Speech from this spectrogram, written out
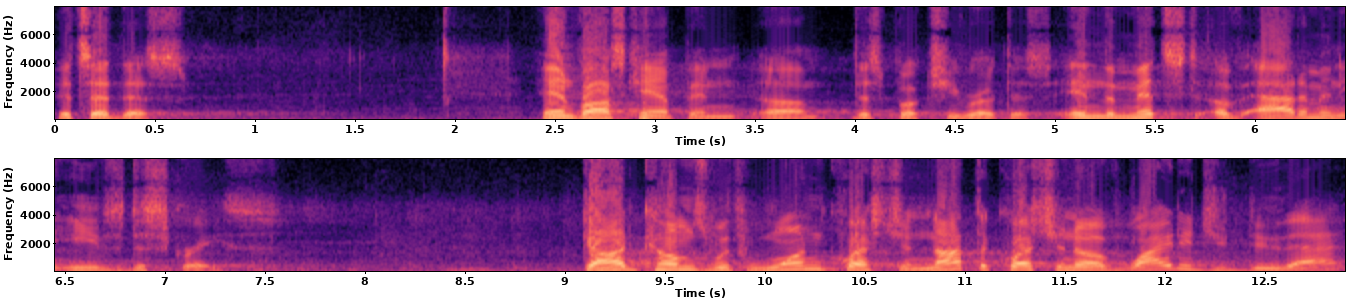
it said this. Ann Voskamp, in um, this book, she wrote this In the midst of Adam and Eve's disgrace, God comes with one question, not the question of, why did you do that?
